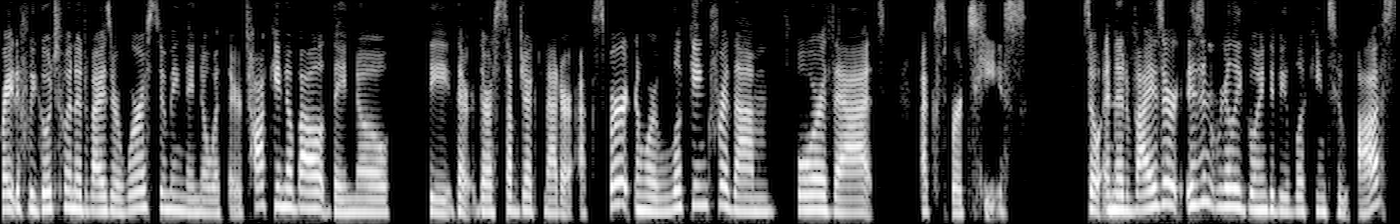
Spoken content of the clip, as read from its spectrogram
right? If we go to an advisor, we're assuming they know what they're talking about, they know the they're, they're a subject matter expert, and we're looking for them for that expertise. So an advisor isn't really going to be looking to us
